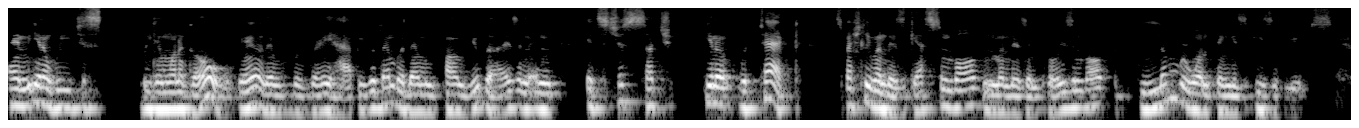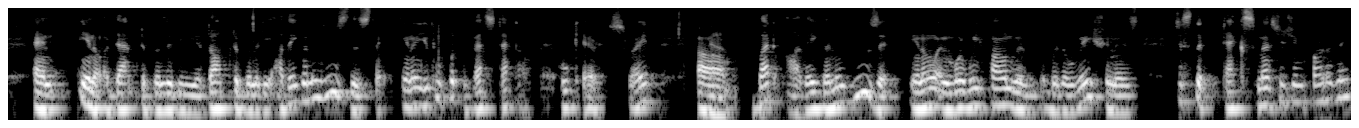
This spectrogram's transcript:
and you know we just we didn't want to go. You know, they were very happy with them, but then we found you guys, and and it's just such you know with tech, especially when there's guests involved and when there's employees involved. The number one thing is ease of use, and you know adaptability, adoptability. Are they going to use this thing? You know, you can put the best tech out there. Who cares, right? Um, yeah. But are they going to use it? You know, and what we found with with Ovation is just the text messaging part of it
